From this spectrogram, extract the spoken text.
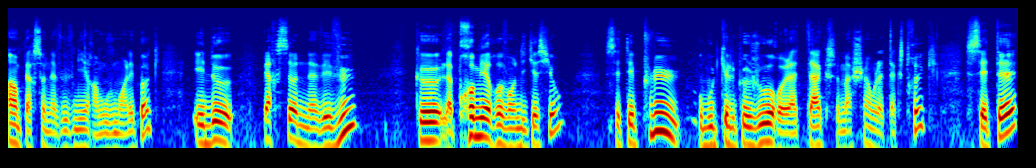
un, personne n'a vu venir un mouvement à l'époque, et deux, personne n'avait vu que la première revendication, c'était plus, au bout de quelques jours, la taxe machin ou la taxe truc, c'était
